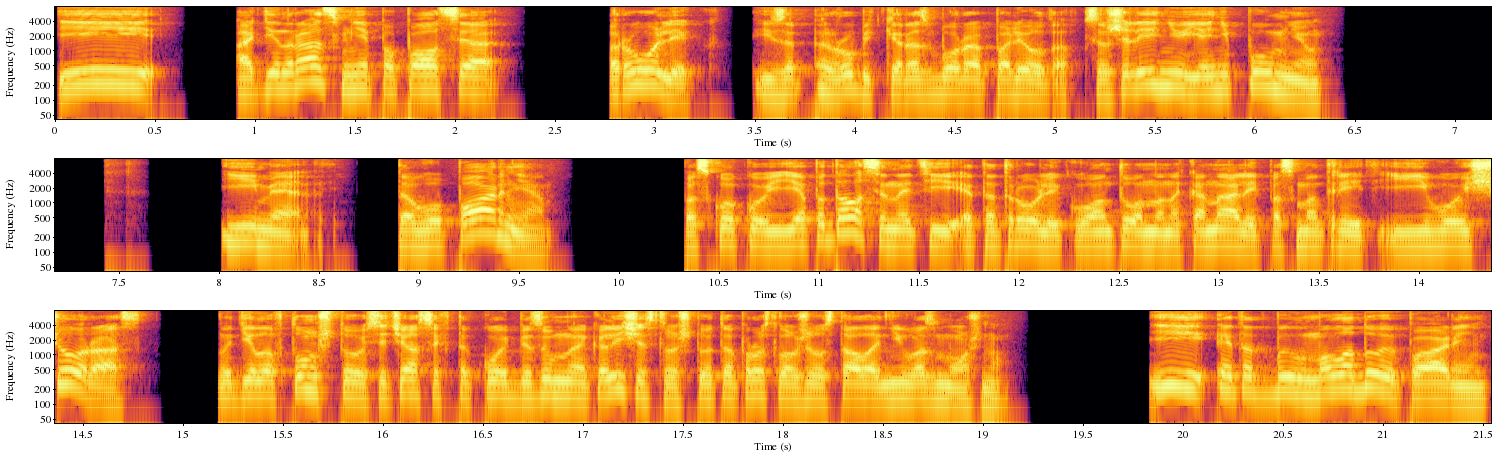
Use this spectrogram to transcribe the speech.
И один раз мне попался ролик из рубрики разбора полетов. К сожалению, я не помню имя того парня, поскольку я пытался найти этот ролик у Антона на канале посмотреть и его еще раз. Но дело в том, что сейчас их такое безумное количество, что это просто уже стало невозможно. И этот был молодой парень,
